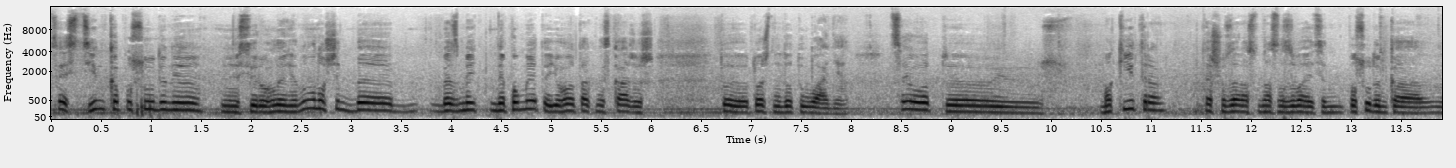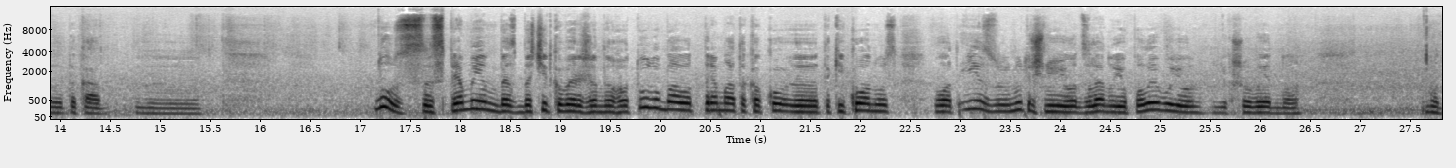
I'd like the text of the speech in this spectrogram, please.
Це стінка посудини е, сіроглині. Ну воно ще без мит не помите, його так не скажеш, то точне датування. Це от е, макітра, те, що зараз у нас називається посудинка е, така. е, Ну, з, з прямим, без, без чітко вираженого тулуба, от пряма така, ко- е, такий конус, от, і з внутрішньою от, зеленою поливою, якщо видно от,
